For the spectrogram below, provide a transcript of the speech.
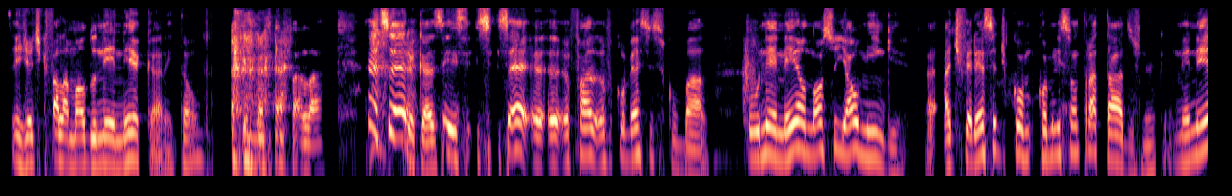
tem gente que fala mal do Nenê, cara, então tem muito que falar. É sério, cara, assim, sério, eu, falo, eu converso isso com o Bala. O Nenê é o nosso Yao Ming. A, a diferença é de como, como, eles são tratados, né? O Nenê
